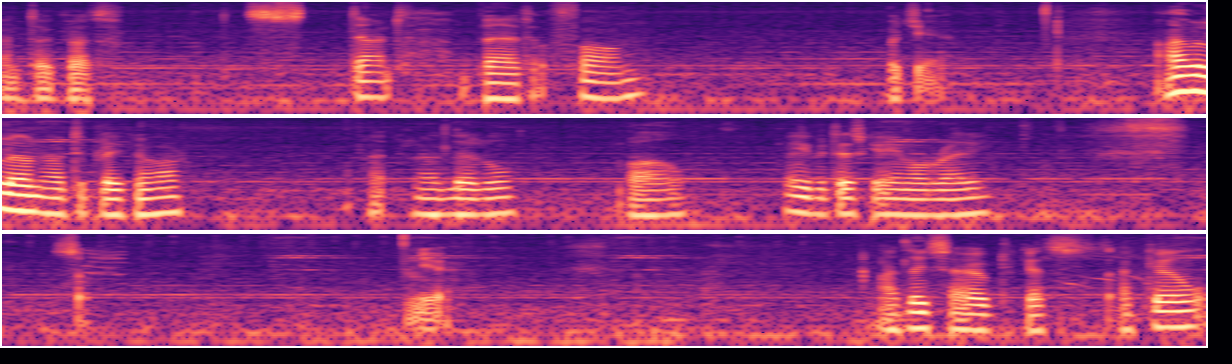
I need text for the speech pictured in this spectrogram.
And I got that bad of fun. But yeah, I will learn how to play in a little while, maybe this game already. So, yeah. At least I hope to get a kill.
